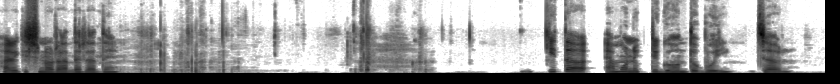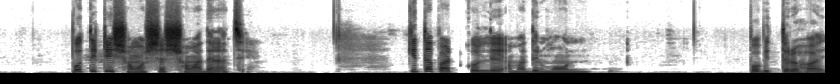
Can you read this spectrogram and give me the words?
হরে কৃষ্ণ, রাধে রাধে। গীতা এমন একটি গ্রন্থ বই যার প্রতিটি সমস্যার সমাধান আছে। গীতা পাঠ করলে আমাদের মন পবিত্র হয়,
